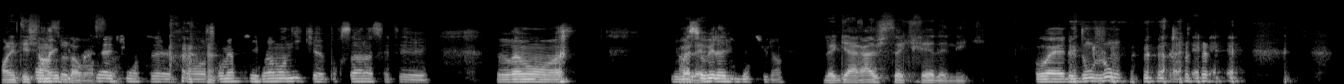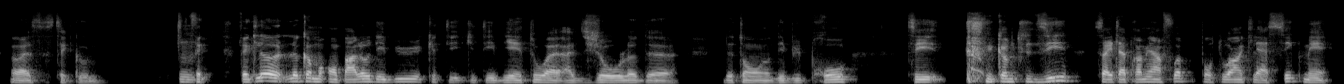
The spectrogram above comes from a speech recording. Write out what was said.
On était chanceux d'avoir ça. je remercie vraiment Nick pour ça. Là, c'était vraiment. il m'a sauvé la vie là-dessus. Là. Le garage secret de Nick. Ouais, le donjon. ouais, c'était cool. Mm. Fait, que là, là, comme on parlait au début que tu es, bientôt à, 10 jours là, de, de, ton début pro, comme tu dis, ça va être la première fois pour toi en classique, mais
